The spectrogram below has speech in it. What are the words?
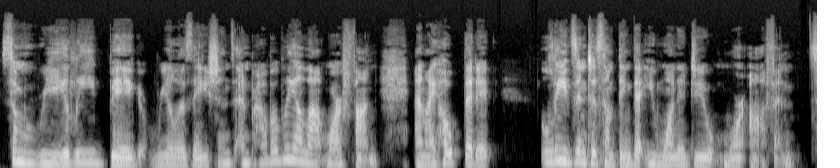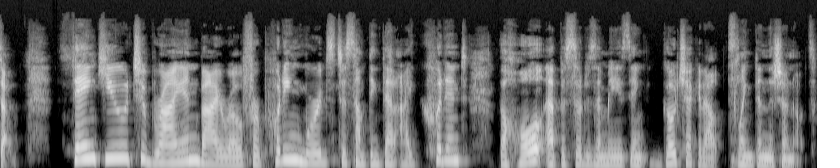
some really big realizations and probably a lot more fun. And I hope that it leads into something that you want to do more often. So, Thank you to Brian Biro for putting words to something that I couldn't. The whole episode is amazing. Go check it out. It's linked in the show notes.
